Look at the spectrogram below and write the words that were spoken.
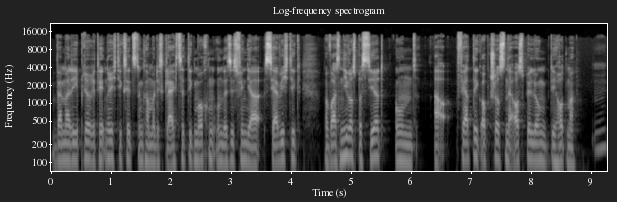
Wenn man die Prioritäten richtig setzt, dann kann man das gleichzeitig machen und es ist, finde ich, auch sehr wichtig. Man weiß nie, was passiert und eine fertig abgeschlossene Ausbildung, die hat man. Mhm.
